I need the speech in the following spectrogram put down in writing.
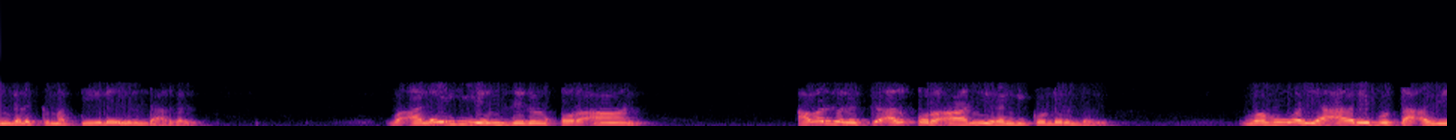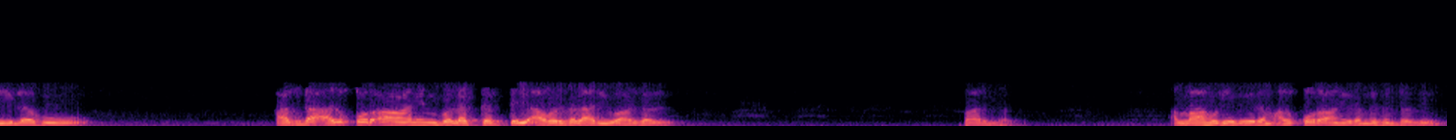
எங்களுக்கு மத்தியிலே இருந்தார்கள். அலைஹி என்சிலுல் குர்ஆன் அவர்களுக்கு அல் குர்ஆன் இறங்கிக் கொண்டிருந்தது. வஹுவ யஅரிஃபு தஅவீலஹு அந்த அல் குர்ஆனின் விளக்கத்தை அவர்கள் அறிவார்கள். பாருங்கள். அல்லாஹுடைய வேதம் அல் குரான் இறங்குகின்றது.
